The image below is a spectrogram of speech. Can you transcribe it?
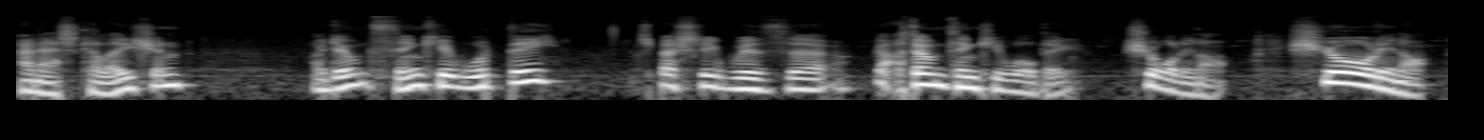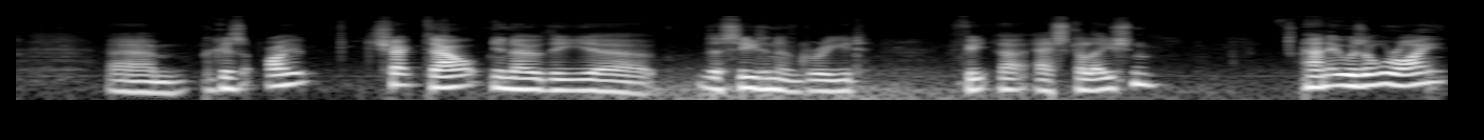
an escalation. I don't think it would be, especially with. Uh, I don't think it will be. Surely not. Surely not. Um, because I checked out, you know, the uh, the season of greed uh, escalation, and it was all right.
